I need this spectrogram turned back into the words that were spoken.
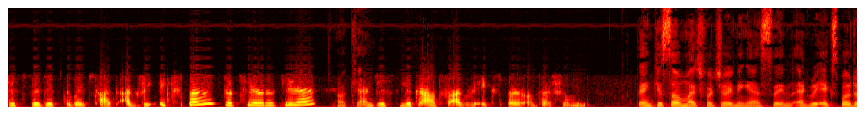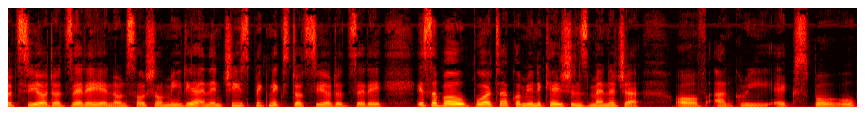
just visit the website agriexpo.co.za okay. and just look out for AgriExpo on social media. Thank you so much for joining us then. AgriExpo.co.za and on social media, and then cheesepicnics.co.za. Isabeau Botha, Communications Manager of AgriExpo.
